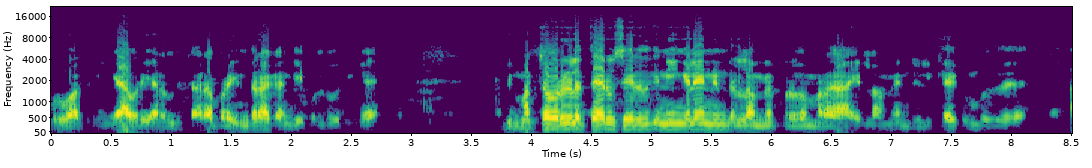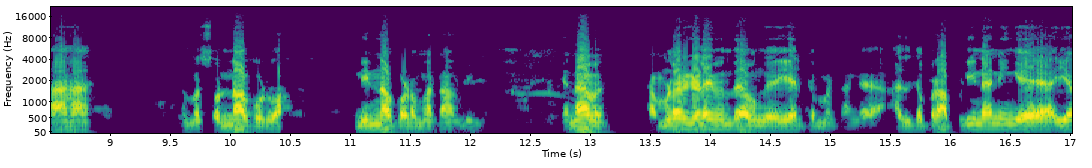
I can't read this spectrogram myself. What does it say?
உருவாக்குனீங்க. அவர் இறந்துட்டார். அப்புறம் இந்திரா காந்தியை கொண்டு வர்றீங்க. இப்படி மற்றவர்களை தேர்வு செய்யறதுக்கு நீங்களே நின்றலாமே பிரதமராக ஆயிடலாமேன்னு சொல்லி கேட்கும்போது ஆஹா நம்ம சொன்னா போடுவான். நின்னா போட மாட்டான் அப்படின்னு. ஏன்னா தமிழர்களை வந்து அவங்க ஏற்க மாட்டாங்க. அதுக்கப்புறம் அப்படின்னா நீங்க ஐயா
